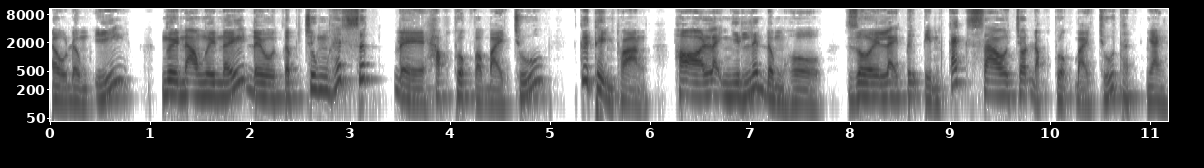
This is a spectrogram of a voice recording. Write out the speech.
đầu đồng ý, người nào người nấy đều tập trung hết sức để học thuộc vào bài chú. Cứ thỉnh thoảng họ lại nhìn lên đồng hồ rồi lại tự tìm cách sao cho đọc thuộc bài chú thật nhanh.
